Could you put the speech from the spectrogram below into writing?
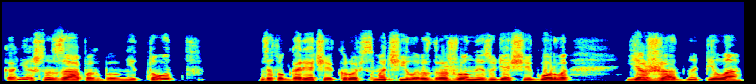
Конечно, запах был не тот, зато горячая кровь смочила раздраженное зудящее горло. Я жадно пила.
